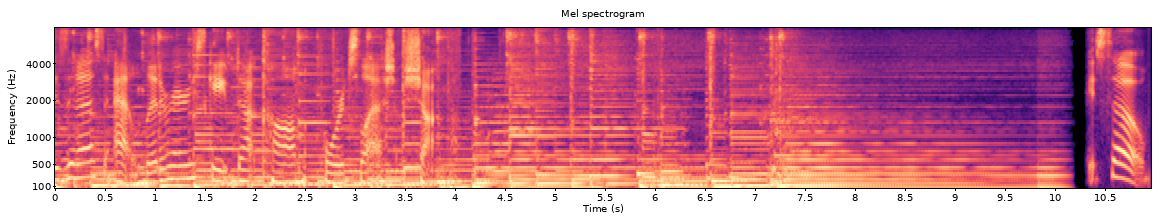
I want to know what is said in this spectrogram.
Visit us at literaryscape.com forward slash shop. So,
